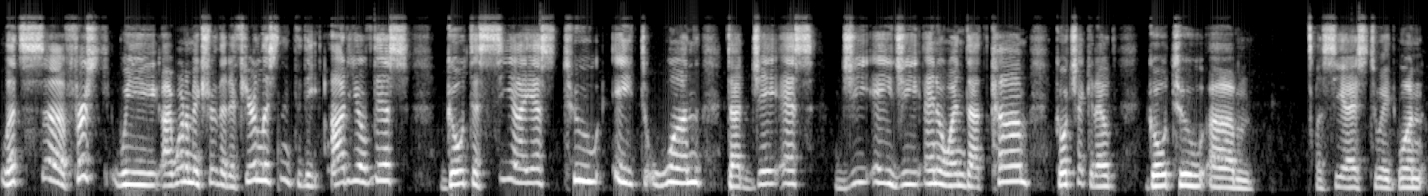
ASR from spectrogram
let's uh, first we I want to make sure that if you're listening to the audio of this go to cis281.jsgagnon.com go check it out. Go to um cis281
